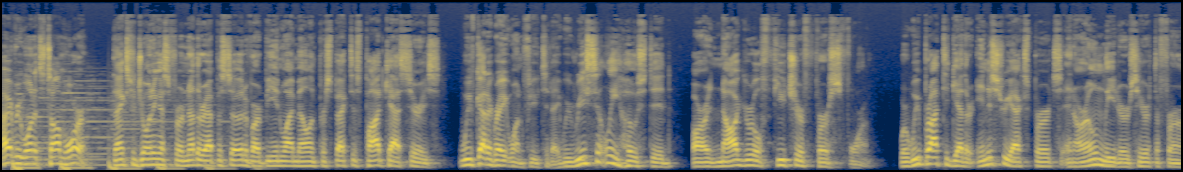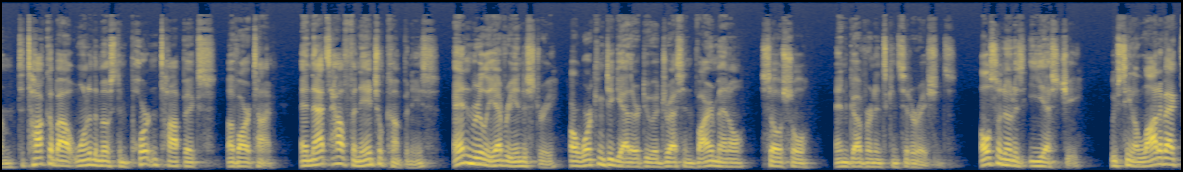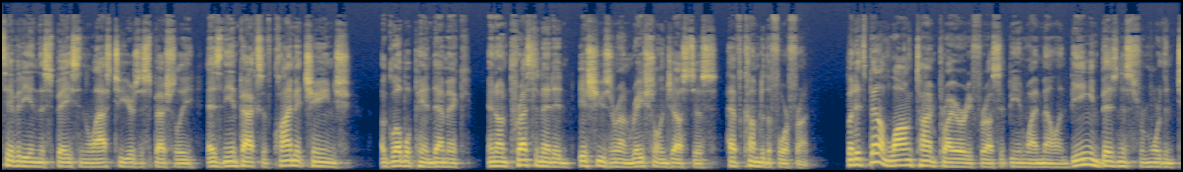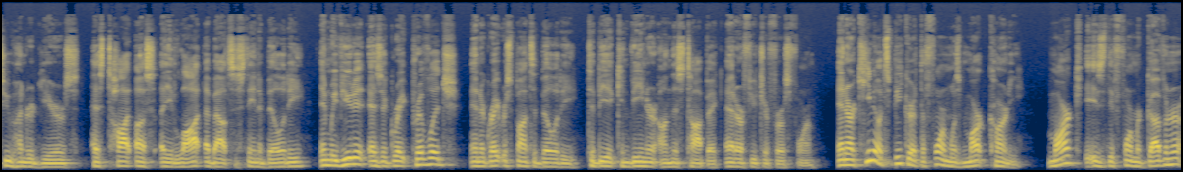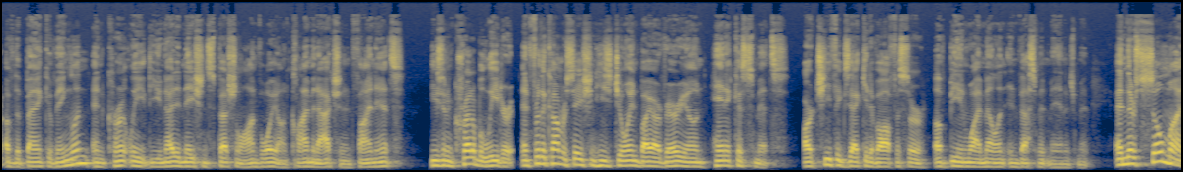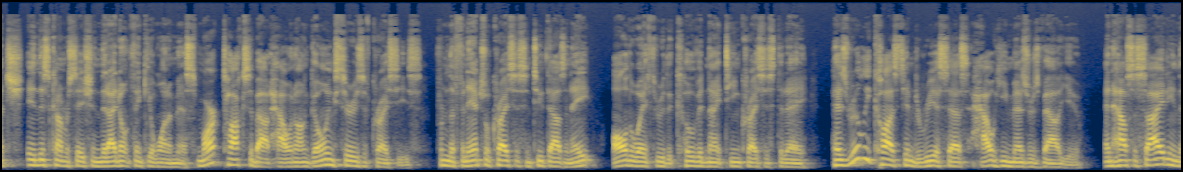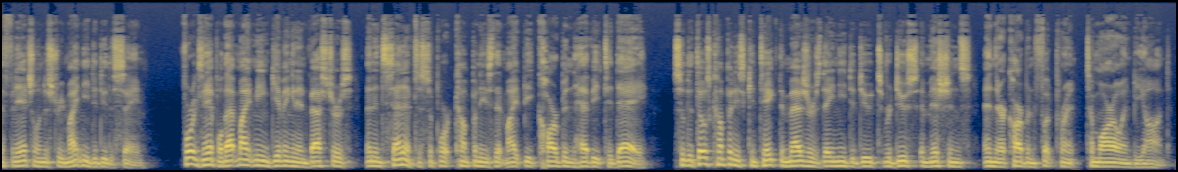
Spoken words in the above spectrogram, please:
Hi, everyone. It's Tom Hoare. Thanks for joining us for another episode of our BNY Mellon Perspectives podcast series. We've got a great one for you today. We recently hosted our inaugural Future First Forum, where we brought together industry experts and our own leaders here at the firm to talk about one of the most important topics of our time. And that's how financial companies, and really every industry, are working together to address environmental, social, and governance considerations, also known as ESG. We've seen a lot of activity in this space in the last two years, especially as the impacts of climate change, a global pandemic, and unprecedented issues around racial injustice have come to the forefront. But it's been a long time priority for us at BNY Mellon. Being in business for more than 200 years has taught us a lot about sustainability, and we viewed it as a great privilege and a great responsibility to be a convener on this topic at our Future First Forum. And our keynote speaker at the forum was Mark Carney, Mark is the former governor of the Bank of England and currently the United Nations Special Envoy on Climate Action and Finance. He's an incredible leader, and for the conversation, he's joined by our very own Hanneke Smits, our Chief Executive Officer of BNY Mellon Investment Management. And there's so much in this conversation that I don't think you'll want to miss. Mark talks about how an ongoing series of crises, from the financial crisis in 2008 all the way through the COVID 19 crisis today, has really caused him to reassess how he measures value and how society and the financial industry might need to do the same. For example, that might mean giving investors an incentive to support companies that might be carbon heavy today so that those companies can take the measures they need to do to reduce emissions and their carbon footprint tomorrow and beyond.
